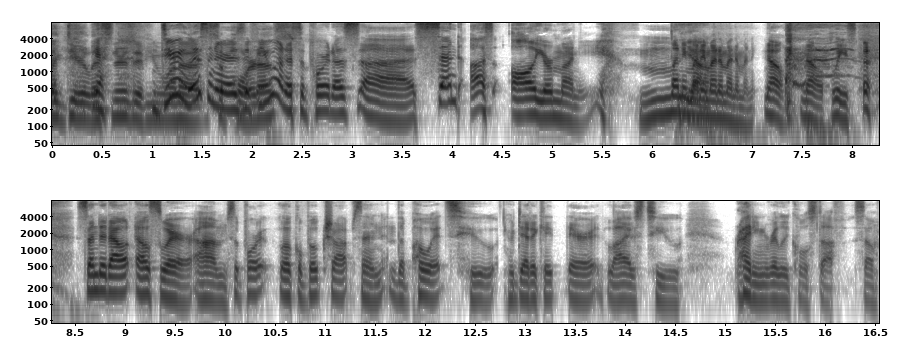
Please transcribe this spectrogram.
Like dear listeners if you Dear listeners, if you want to support us, uh, send us all your money. Money, money, Yeah. money, money, money. No, no, please send it out elsewhere. Um, support local bookshops and the poets who who dedicate their lives to writing really cool stuff. So,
